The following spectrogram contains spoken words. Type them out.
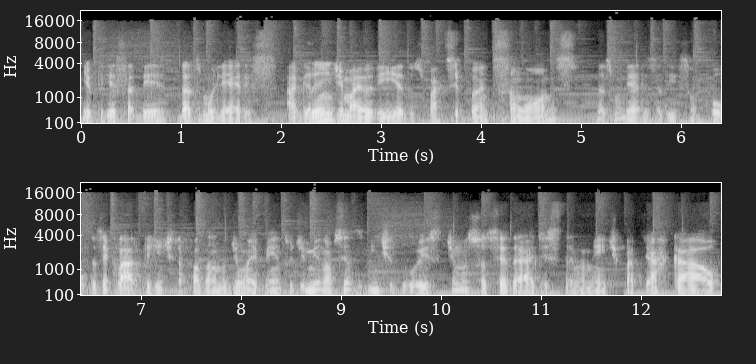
e eu queria saber das mulheres. A grande maioria dos participantes são homens, das mulheres ali são poucas. É claro que a gente está falando de um evento de 1922, de uma sociedade extremamente patriarcal,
